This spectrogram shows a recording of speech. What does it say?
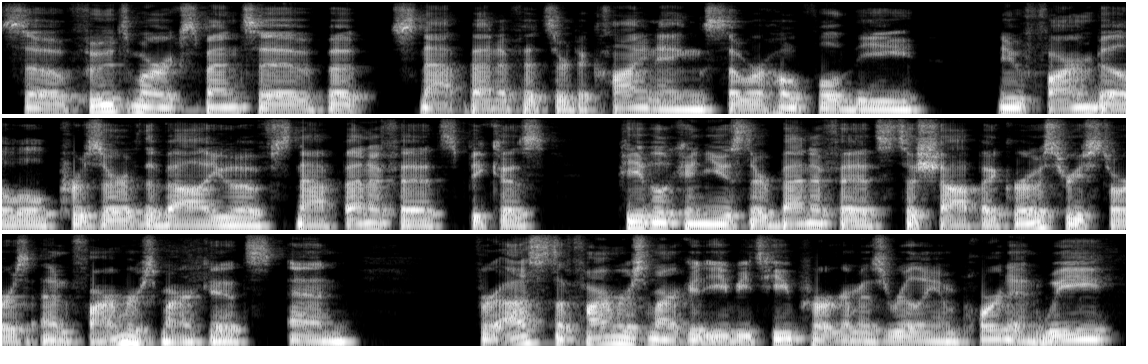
So food's more expensive, but SNAP benefits are declining. So we're hopeful the new farm bill will preserve the value of SNAP benefits because people can use their benefits to shop at grocery stores and farmers markets and for us, the farmers market EBT program is really important. We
